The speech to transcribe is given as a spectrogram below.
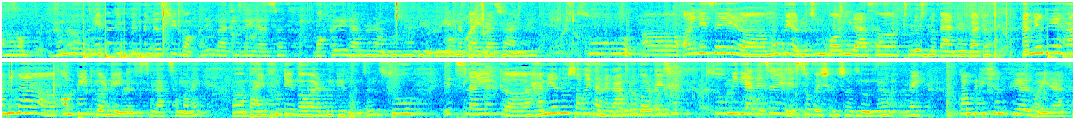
हाम्रो नेपाली फिल्म इन्डस्ट्री भर्खरै माथि गइरहेछ भर्खरै राम्रो राम्रो मुभीहरू हेर्न पाइरहेछ हामीले सो अ, अहिले चाहिँ मुभीहरू जुन बनिरहेछ ठुलो ठुलो ब्यानरबाट हामीहरूले हामीमा कम्पिट गर्ने होइन जस्तो लाग्छ मलाई। भाइ फुटे गवार लुटे भन्छन्। सो इट्स लाइक हामीहरू सबैजना राम्रो गर्दैछौँ। सो मिडियाले चाहिँ यस्तो क्वेसन सोध्नुहुन्न लाइक कम्पिटिसन फेयर भइरहेछ।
